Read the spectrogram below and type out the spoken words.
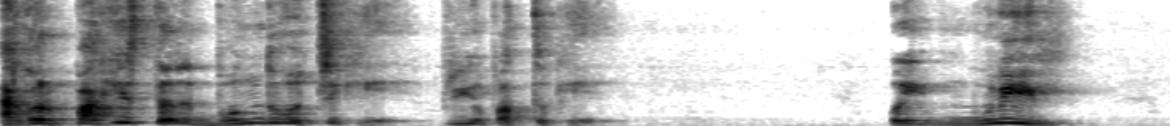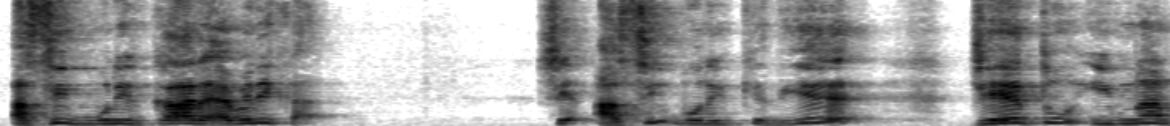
এখন পাকিস্তানের বন্ধু হচ্ছে কে? প্রিয় পাত্র কে ওই মুনির, আসিফ মুনির কার আমেরিকা? সে আসিফ মুনিরকে দিয়ে যেহেতু ইমরান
